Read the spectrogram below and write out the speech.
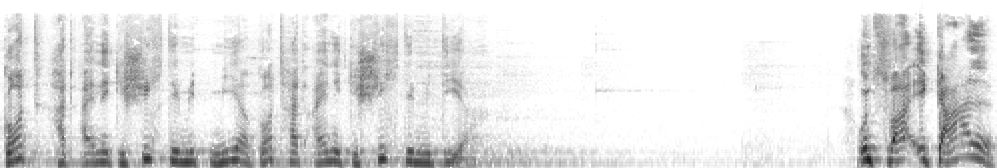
Gott hat eine Geschichte mit mir. Gott hat eine Geschichte mit dir. Und zwar egal,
